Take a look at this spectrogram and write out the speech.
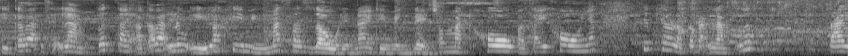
thì các bạn sẽ làm ướt tay à, các bạn lưu ý là khi mình massage dầu thế này thì mình để cho mặt khô và tay khô nhé tiếp theo là các bạn làm ướt tay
